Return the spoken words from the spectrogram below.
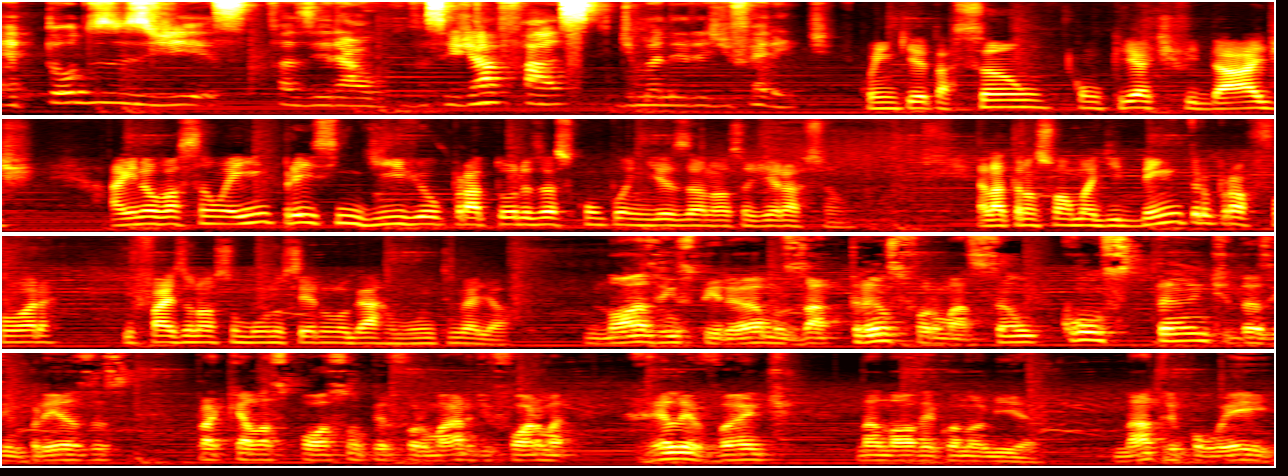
é todos os dias fazer algo que você já faz de maneira diferente. Com inquietação, com criatividade, a inovação é imprescindível para todas as companhias da nossa geração. Ela transforma de dentro para fora e faz o nosso mundo ser um lugar muito melhor. Nós inspiramos a transformação constante das empresas para que elas possam performar de forma relevante na nova economia. Na AAA,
